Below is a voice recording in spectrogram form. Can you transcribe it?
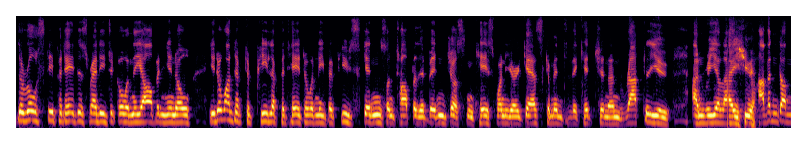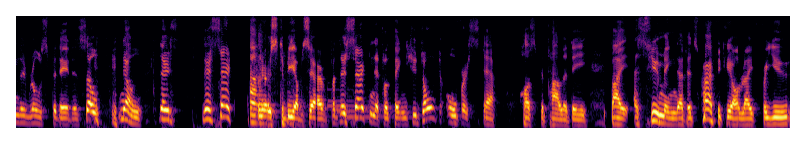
the roasty potatoes ready to go in the oven, you know, you don't want to have to peel a potato and leave a few skins on top of the bin just in case one of your guests come into the kitchen and rattle you and realize you haven't done the roast potatoes. So no, there's there's certain manners to be observed, but there's certain little things you don't overstep hospitality by assuming that it's perfectly all right for you,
